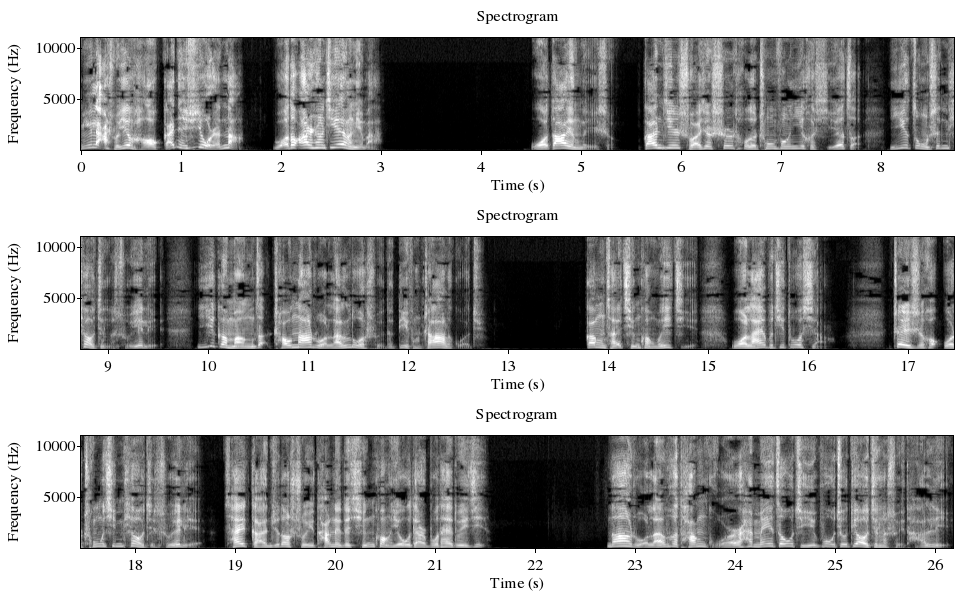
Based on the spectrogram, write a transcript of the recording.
你俩水性好，赶紧去救人呐！我到岸上接应你们。”我答应了一声，赶紧甩下湿透的冲锋衣和鞋子，一纵身跳进了水里，一个猛子朝那若兰落水的地方扎了过去。刚才情况危急，我来不及多想。这时候我重新跳进水里，才感觉到水潭里的情况有点不太对劲。那若兰和唐果儿还没走几步就掉进了水潭里，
